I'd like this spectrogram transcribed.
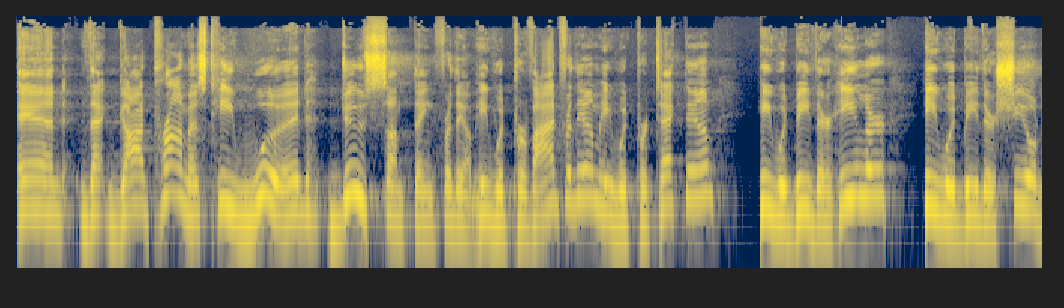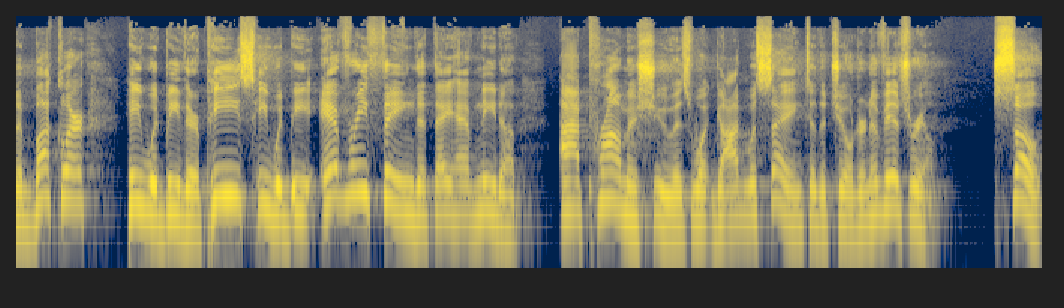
and that God promised He would do something for them. He would provide for them, He would protect them, He would be their healer, He would be their shield and buckler, He would be their peace, He would be everything that they have need of. I promise you, is what God was saying to the children of Israel. So,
